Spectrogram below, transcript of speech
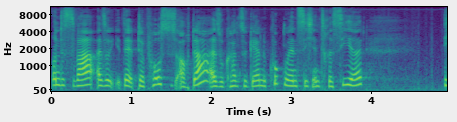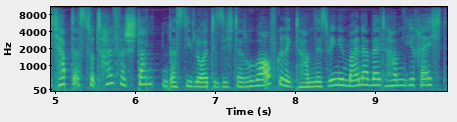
Und es war, also der, der Post ist auch da, also kannst du gerne gucken, wenn es dich interessiert. Ich habe das total verstanden, dass die Leute sich darüber aufgeregt haben. Deswegen in meiner Welt haben die recht.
